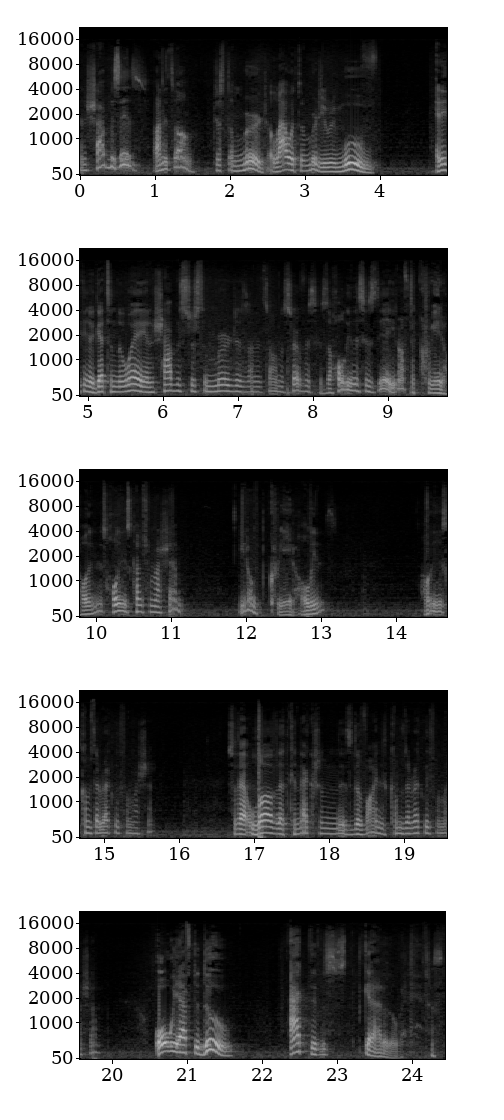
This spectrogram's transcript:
And Shabbos is on its own. Just emerge. Allow it to emerge. You remove anything that gets in the way, and Shabbos just emerges on its own surfaces. The holiness is there. You don't have to create holiness. Holiness comes from Hashem. You don't create holiness. Holiness comes directly from Hashem. So that love, that connection is divine. It comes directly from Hashem. All we have to do, active, is get out of the way. Just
